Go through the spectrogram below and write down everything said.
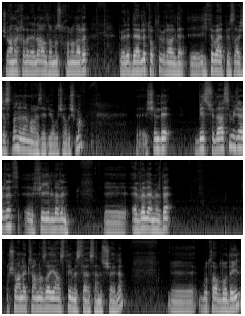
şu ana kadar ele aldığımız konuları böyle derli toplu bir halde e, ihtiva etmesi açısından önem arz ediyor bu çalışma. E, şimdi biz sülasi mücerret e, fiillerin e, evvel emirde şu an ekranınıza yansıtayım isterseniz şöyle. E, bu tablo değil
